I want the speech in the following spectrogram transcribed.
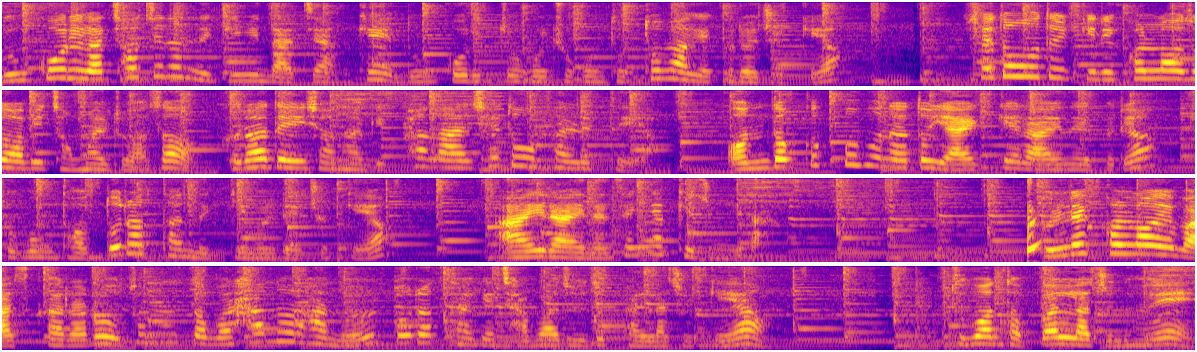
눈꼬리가 처지는 느낌이 나지 않게 눈꼬리 쪽을 조금 도톰하게 그려줄게요. 섀도우들끼리 컬러 조합이 정말 좋아서 그라데이션 하기 편한 섀도우 팔레트예요. 언더 끝부분에도 얇게 라인을 그려 조금 더 또렷한 느낌을 내줄게요. 아이라인은 생략해줍니다. 블랙 컬러의 마스카라로 속눈썹을 한 올 한 올 또렷하게 잡아주듯 발라줄게요. 두 번 덧발라준 후에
